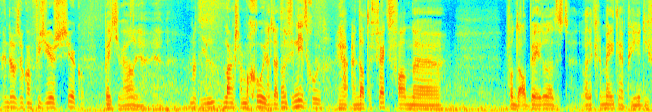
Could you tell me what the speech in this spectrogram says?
En dat is ook een vicieuze cirkel. Beetje wel, ja. ja. Omdat hij langzamer groeit. En dat want hij niet groeit. Ja, en dat effect van, eh, van de albedo, dat is wat ik gemeten heb hier, die 15%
